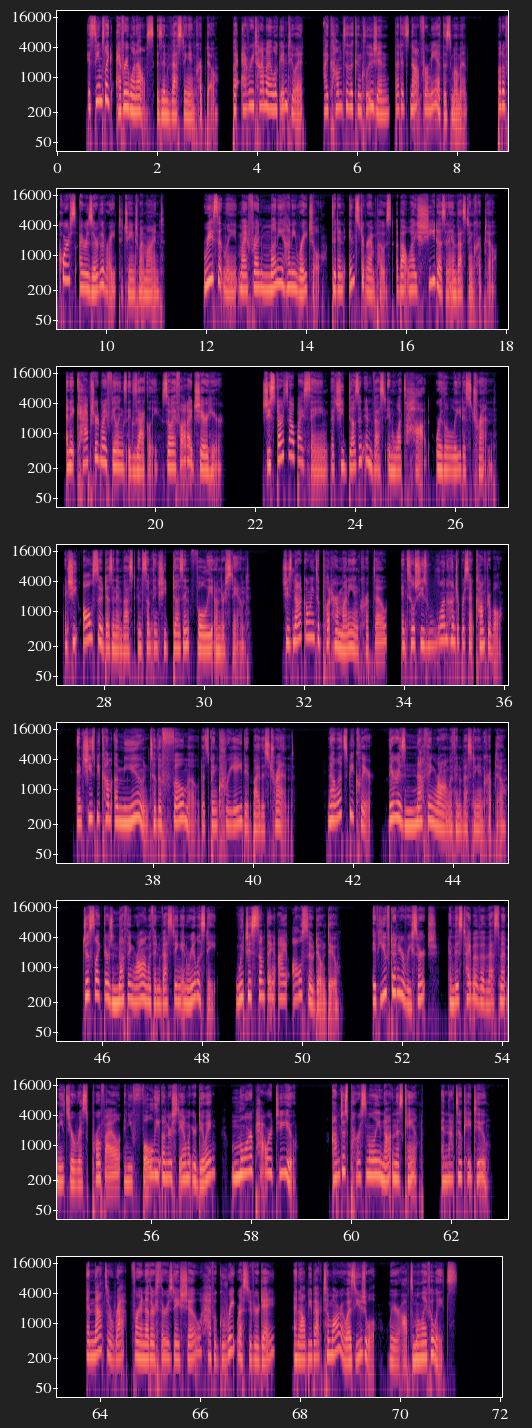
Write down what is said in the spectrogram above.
It seems like everyone else is investing in crypto, but every time I look into it, I come to the conclusion that it's not for me at this moment. But of course, I reserve the right to change my mind. Recently, my friend Money Honey Rachel did an Instagram post about why she doesn't invest in crypto, and it captured my feelings exactly, so I thought I'd share here. She starts out by saying that she doesn't invest in what's hot or the latest trend, and she also doesn't invest in something she doesn't fully understand. She's not going to put her money in crypto until she's 100% comfortable, and she's become immune to the FOMO that's been created by this trend. Now, let's be clear there is nothing wrong with investing in crypto, just like there's nothing wrong with investing in real estate, which is something I also don't do. If you've done your research and this type of investment meets your risk profile and you fully understand what you're doing, more power to you. I'm just personally not in this camp, and that's okay too. And that's a wrap for another Thursday show. Have a great rest of your day, and I'll be back tomorrow as usual, where your optimal life awaits.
